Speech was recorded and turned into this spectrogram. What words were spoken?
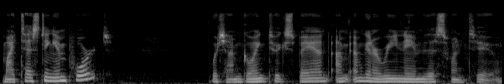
my testing import, which I'm going to expand. I'm, I'm going to rename this one too,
